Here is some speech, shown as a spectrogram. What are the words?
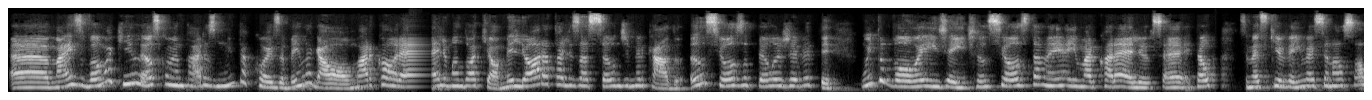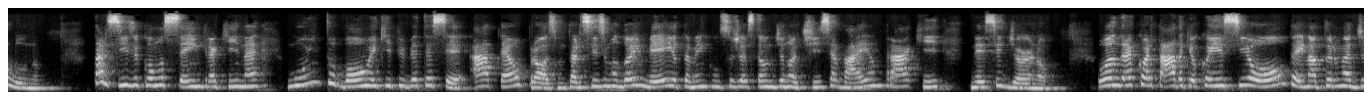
Uh, mas vamos aqui ler os comentários, muita coisa, bem legal. Ó. O Marco Aurélio mandou aqui, ó, melhor atualização de mercado, ansioso pelo GVT. Muito bom, hein, gente? Ansioso também aí, Marco Aurélio. Então, semestre que vem vai ser nosso aluno. Tarcísio, como sempre, aqui, né? Muito bom, equipe BTC. Até o próximo. Tarcísio mandou e-mail também com sugestão de notícia, vai entrar aqui nesse journal. O André Cortada, que eu conheci ontem na turma, de,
